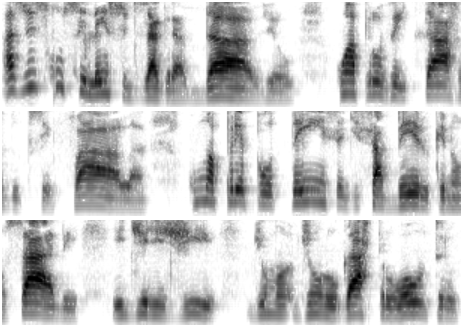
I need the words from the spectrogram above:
Às vezes com silêncio desagradável, com aproveitar do que você fala, com uma prepotência de saber o que não sabe e dirigir de, uma, de um lugar para o outro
